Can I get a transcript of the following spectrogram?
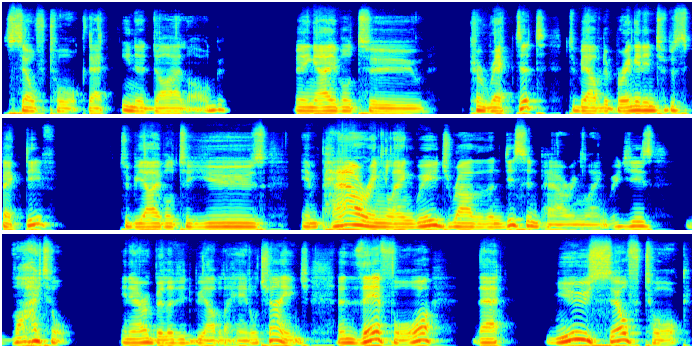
self talk, that inner dialogue, being able to correct it, to be able to bring it into perspective, to be able to use empowering language rather than disempowering language is vital in our ability to be able to handle change. And therefore, that new self talk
